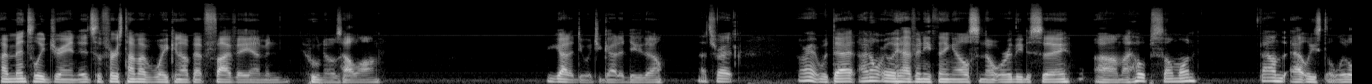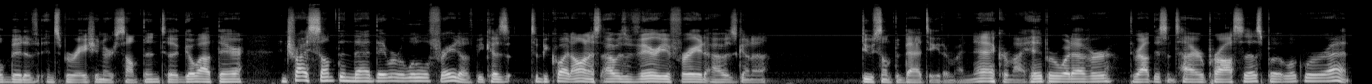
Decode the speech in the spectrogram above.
I'm mentally drained. It's the first time I've waken up at 5 a.m. and who knows how long. You got to do what you got to do, though. That's right. All right, with that, I don't really have anything else noteworthy to say. Um, I hope someone found at least a little bit of inspiration or something to go out there and try something that they were a little afraid of. Because to be quite honest, I was very afraid I was gonna do something bad to either my neck or my hip or whatever throughout this entire process. But look where we're at.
